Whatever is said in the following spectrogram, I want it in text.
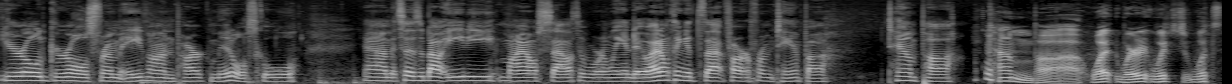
year old girls from Avon Park Middle School. Um, it says about 80 miles south of Orlando. I don't think it's that far from Tampa. Tampa. Tampa. What? Where? Which? What's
